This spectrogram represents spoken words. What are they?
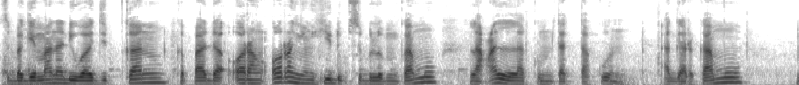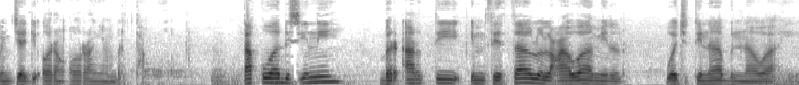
sebagaimana diwajibkan kepada orang-orang yang hidup sebelum kamu la'allakum tattaqun agar kamu menjadi orang-orang yang bertakwa. Takwa di sini berarti imtithalul awamil wajtinabun nawahi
